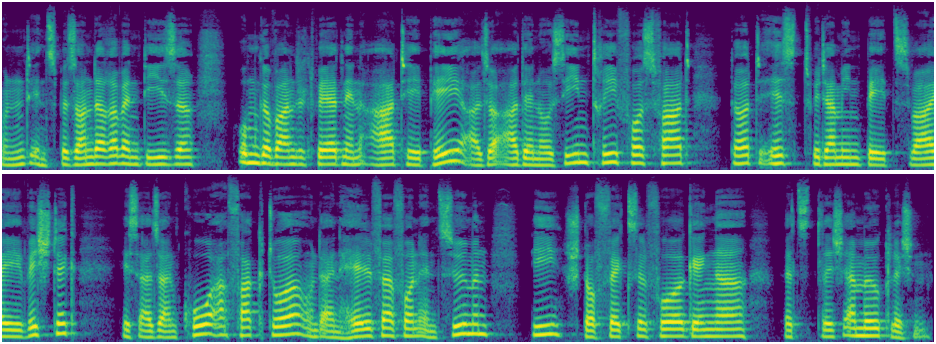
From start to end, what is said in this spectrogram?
Und insbesondere wenn diese umgewandelt werden in ATP, also Adenosintriphosphat, dort ist Vitamin B2 wichtig, ist also ein Kofaktor und ein Helfer von Enzymen, die Stoffwechselvorgänge letztlich ermöglichen.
